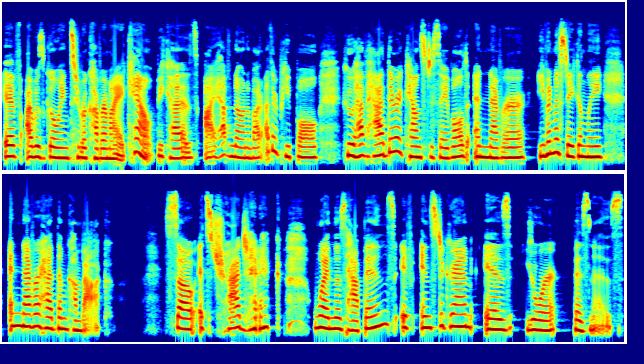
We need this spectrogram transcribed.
if I was going to recover my account because I have known about other people who have had their accounts disabled and never, even mistakenly, and never had them come back. So it's tragic when this happens if Instagram is your business.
